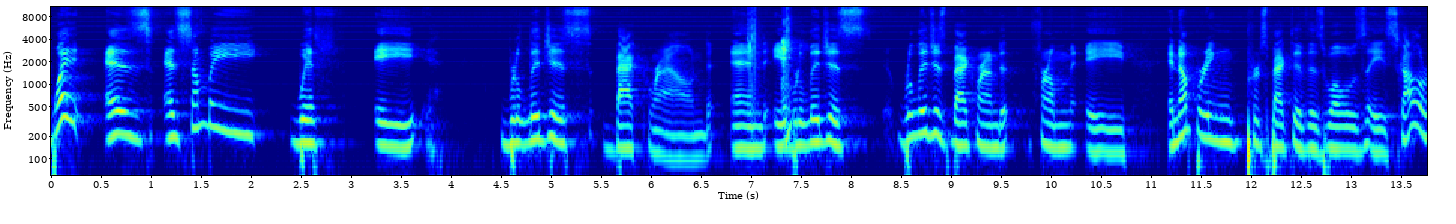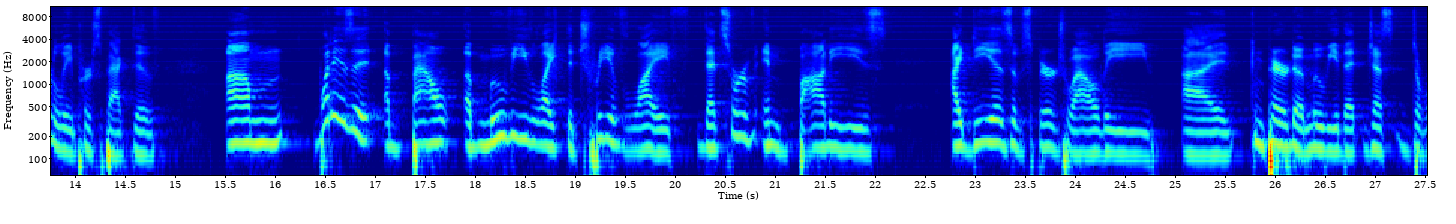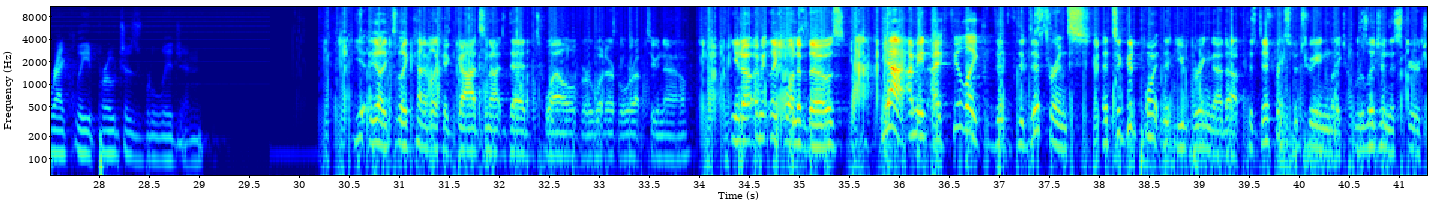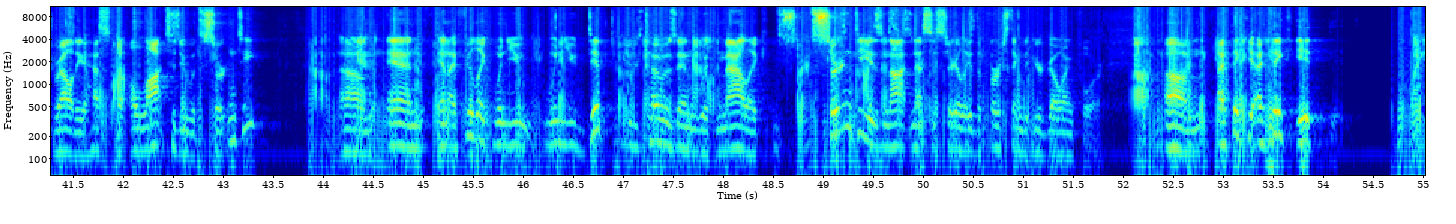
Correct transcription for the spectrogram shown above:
what as as somebody with a religious background and a mm. religious religious background from a an upbringing perspective as well as a scholarly perspective um, what is it about a movie like The Tree of Life that sort of embodies ideas of spirituality uh, compared to a movie that just directly approaches religion? Yeah, like, like kind of like a God's Not Dead 12 or whatever we're up to now. You know, I mean, like one of those. Yeah, I mean, I feel like the, the difference, it's a good point that you bring that up. The difference between like religion and spirituality has a lot to do with certainty. Um, and and I feel like when you when you dip your toes in with Malick, certainty is not necessarily the first thing that you're going for. Um, I think I think it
